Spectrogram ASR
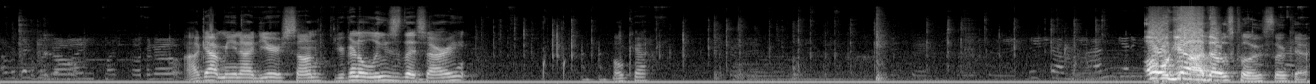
Are we gonna be No. recording? No. I got me an idea, son. You're gonna lose this, alright? Okay. Oh god, that was close. Okay.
